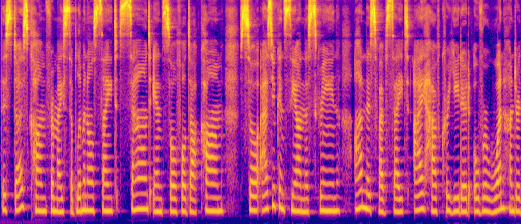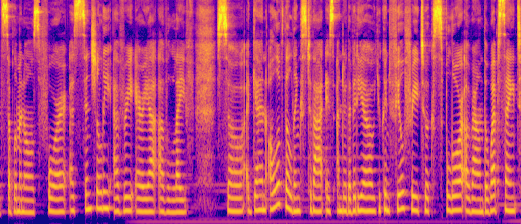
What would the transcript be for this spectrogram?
This does come from my subliminal site, soundandsoulful.com. So as you can see on the screen, on this website, I have created over 100 subliminals for essentially every area of life. So again, all of the links to that is under the video. You can feel free to explore around the website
